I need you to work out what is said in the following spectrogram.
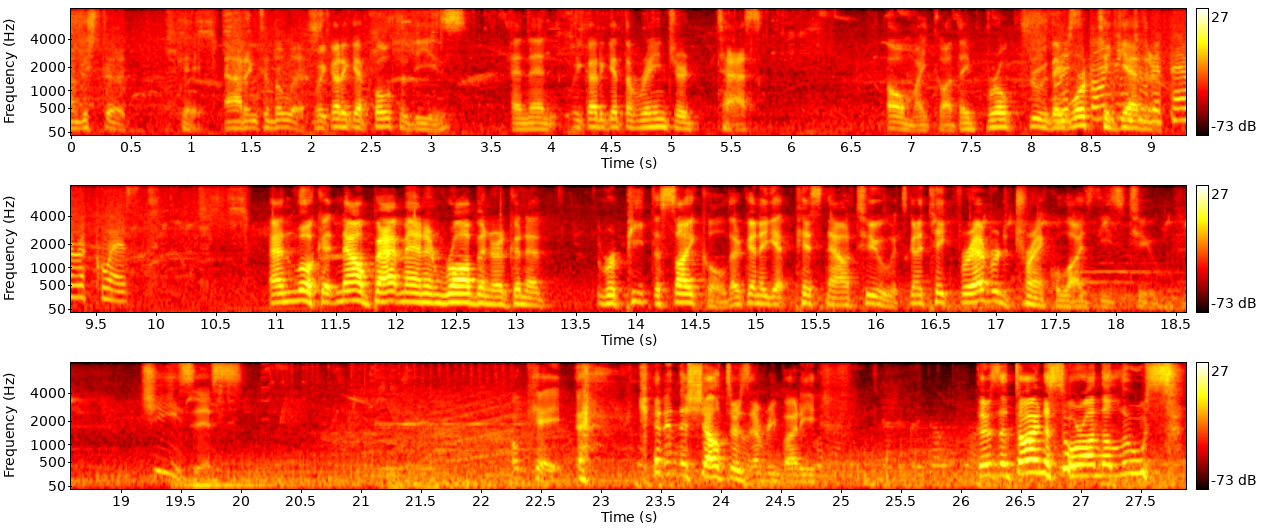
Understood. Okay, Adding to the list. we gotta get both of these. And then we gotta get the ranger task. Oh my god, they broke through. They Responding together. to repair request. And look, at now Batman and Robin are gonna repeat the cycle. They're gonna get pissed now too. It's gonna take forever to tranquilize these two. Jesus. Okay, get in the shelters, everybody. There's a dinosaur on the loose.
